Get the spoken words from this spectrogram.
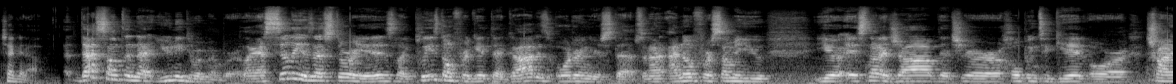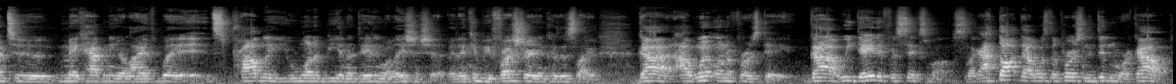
Check it out that's something that you need to remember. Like as silly as that story is, like please don't forget that God is ordering your steps. And I, I know for some of you, you it's not a job that you're hoping to get or trying to make happen in your life, but it's probably you want to be in a dating relationship, and it can be frustrating because it's like, God, I went on a first date. God, we dated for six months. Like I thought that was the person that didn't work out,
